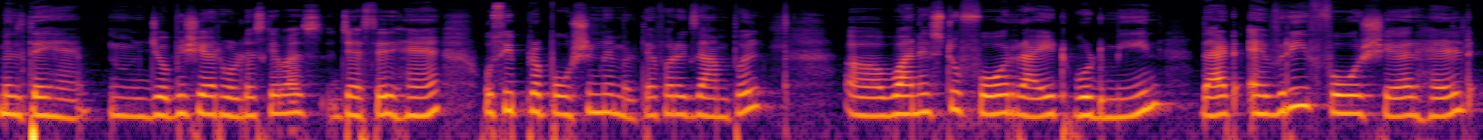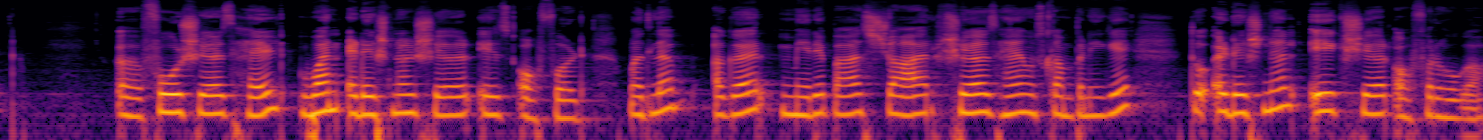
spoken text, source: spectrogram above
मिलते हैं। जो भी शेयर होल्डर्स के पास जैसे हैं, उसी प्रपोर्शन में मिलते हैं। For example वन इज़ टू फोर राइट वुड मीन that every four share held uh, four shares held one additional share is offered मतलब अगर मेरे पास चार शेयर्स हैं उस कंपनी के तो एडिशनल एक शेयर ऑफर होगा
